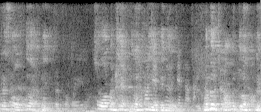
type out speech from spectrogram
ព្រះសោទោះនេះធ្វើមិនចេះទោះគ្នាទេយល់មនុស្សឆ្លងទៅទោះគ្នា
